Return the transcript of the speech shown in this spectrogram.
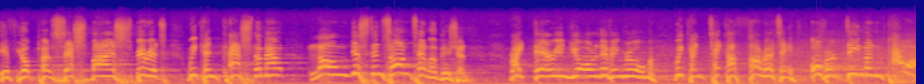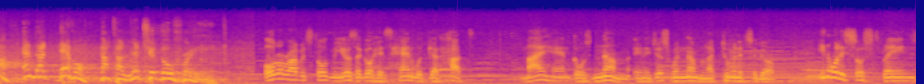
If you're possessed by spirits, we can cast them out long distance on television. Right there in your living room, we can take authority over demon power, and the devil got to let you go free. Oral Roberts told me years ago his hand would get hot. My hand goes numb, and it just went numb like two minutes ago. You know what is so strange?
